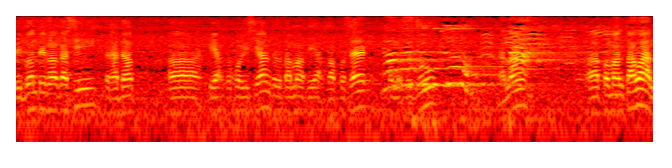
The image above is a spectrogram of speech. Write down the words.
ribuan terima kasih terhadap eh, pihak kepolisian terutama pihak Kapolsek Pondok Tugu karena eh, pemantauan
